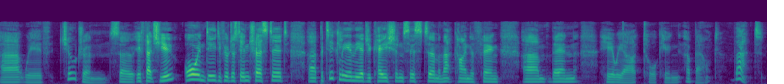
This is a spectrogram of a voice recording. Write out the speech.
uh, with children. So if that's you, or indeed if you're just interested, uh, particularly in the education system and that kind of thing, um, then here we are talking about that.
